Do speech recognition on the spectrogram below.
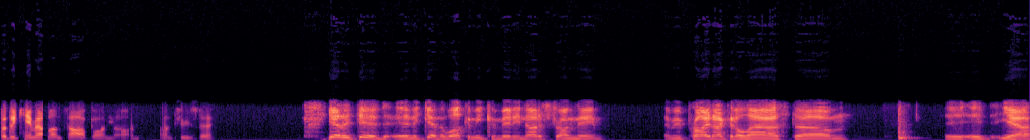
but they came out on top on on on Tuesday. Yeah, they did. And again, the welcoming committee not a strong name. I mean, probably not going to last. Um it, it, yeah,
